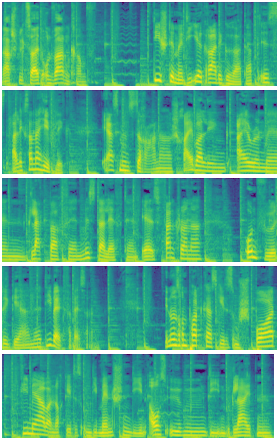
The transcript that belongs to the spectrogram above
Nachspielzeit und Wadenkrampf. Die Stimme, die ihr gerade gehört habt, ist Alexander Heflig. Er ist Münsteraner, Schreiberling, Ironman, Gladbach-Fan, Mr. Left-Hand. Er ist Fundrunner und würde gerne die Welt verbessern. In unserem Podcast geht es um Sport, vielmehr aber noch geht es um die Menschen, die ihn ausüben, die ihn begleiten.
